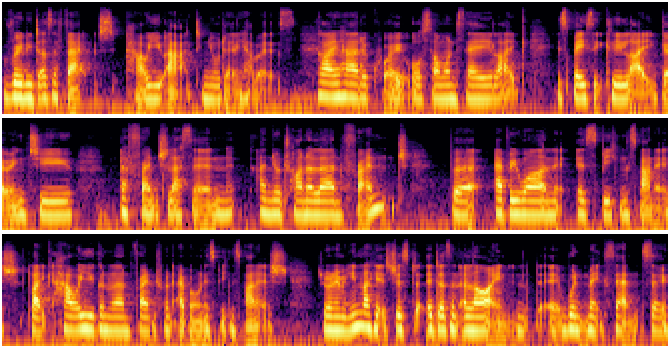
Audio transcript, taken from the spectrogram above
really does affect how you act in your daily habits. I heard a quote or someone say, like, it's basically like going to a French lesson and you're trying to learn French but everyone is speaking Spanish. Like, how are you going to learn French when everyone is speaking Spanish? Do you know what I mean? Like, it's just, it doesn't align. It wouldn't make sense. So,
